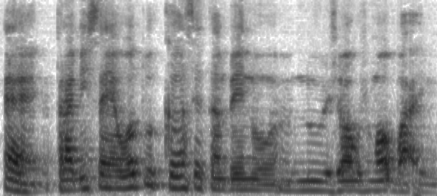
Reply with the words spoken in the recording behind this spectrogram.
É, para mim isso aí é outro câncer também nos no jogos mobile.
